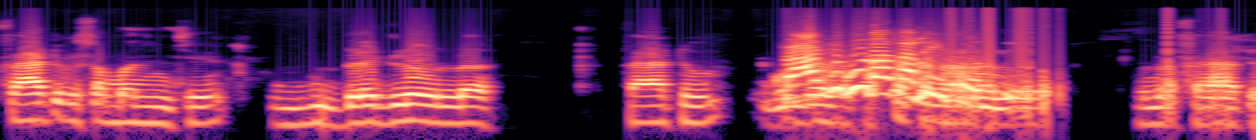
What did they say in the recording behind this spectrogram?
ఫ్యాట్కు సంబంధించి బ్లడ్లో ఉన్న ఫ్యాట్. ఉన్న ఫ్యాట్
